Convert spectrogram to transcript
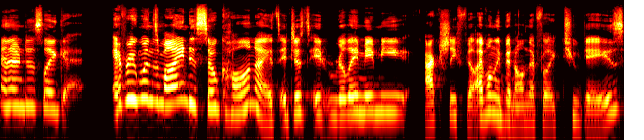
And i'm just like everyone's mind is so colonized it just it really made me actually feel i've only been on there for like two days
